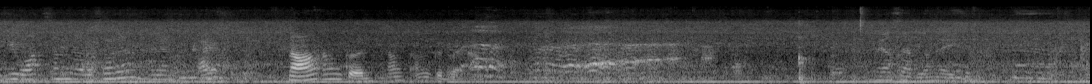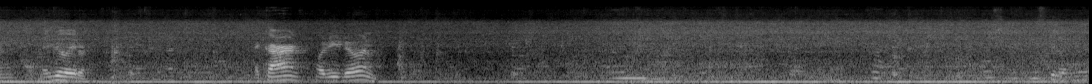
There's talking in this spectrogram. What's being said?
Did you want some of the soda and ice? No, I'm good. I'm, I'm good right now. We also have lemonade. too. Maybe later. Hey, Karen, what are you doing? He's good over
